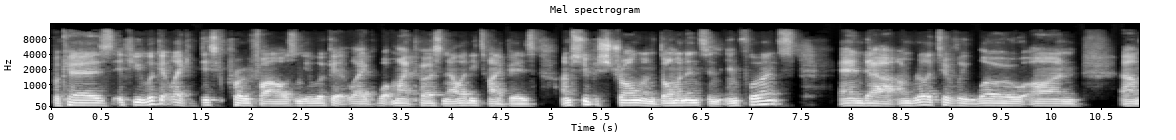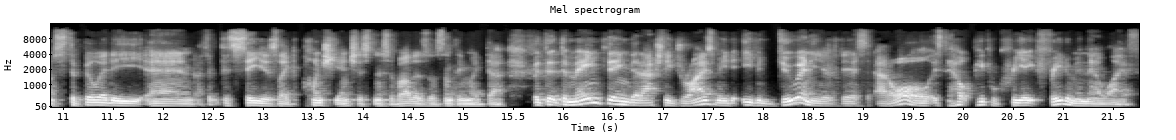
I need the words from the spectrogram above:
because if you look at like DISC profiles and you look at like what my personality type is, I'm super strong on dominance and influence and uh, I'm relatively low on um, stability. And I think the C is like conscientiousness of others or something like that. But the, the main thing that actually drives me to even do any of this at all is to help people create freedom in their life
